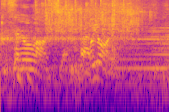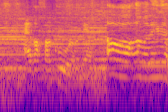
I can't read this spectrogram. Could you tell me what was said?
Che ti hanno l'ansia. Eh. Coglione! Eh, vaffanculo, vieni. Oh, la volevi la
